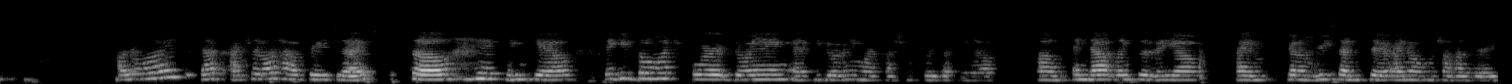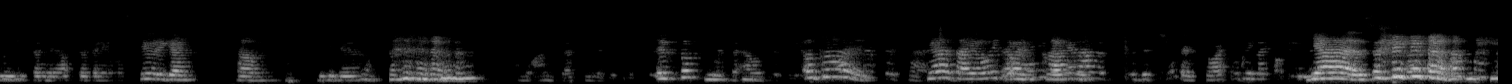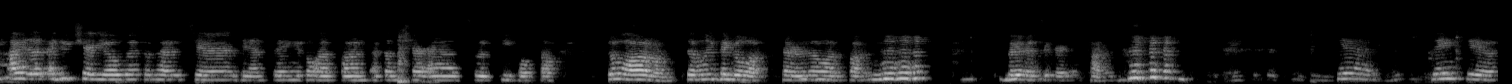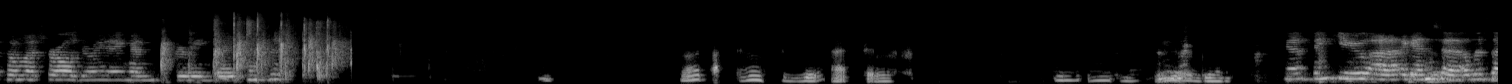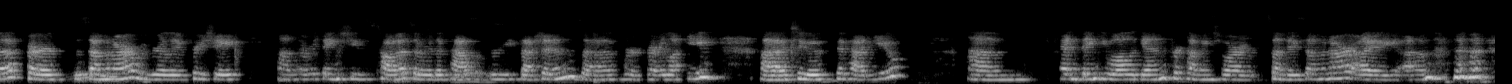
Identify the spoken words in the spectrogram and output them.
Otherwise, that's actually all I have for you today. So thank you. Thank you so much for joining. And if you do have any more questions, please let me know. Um, and that link to the video, I'm gonna resend to, I know Michelle has it, we can send it out. So if anyone wants to do it again, um, you can do it at home. It's the, Oh, good. Yes, I always go have classes. The chair, so I can be like, okay. Yes, I, I do chair yoga sometimes, chair dancing. It's a lot of fun. I've done chair ads with people, so a lot of them. Definitely take a look. There's a lot of fun. so it's a great time. yeah, thank you so much for all joining and for being great. What else to be active? Very good. Yeah, thank you uh, again to Alyssa for the seminar. We really appreciate um, everything she's taught us over the past three sessions. Uh, we're very lucky uh, to have had you. Um, and thank you all again for coming to our Sunday seminar. I um,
